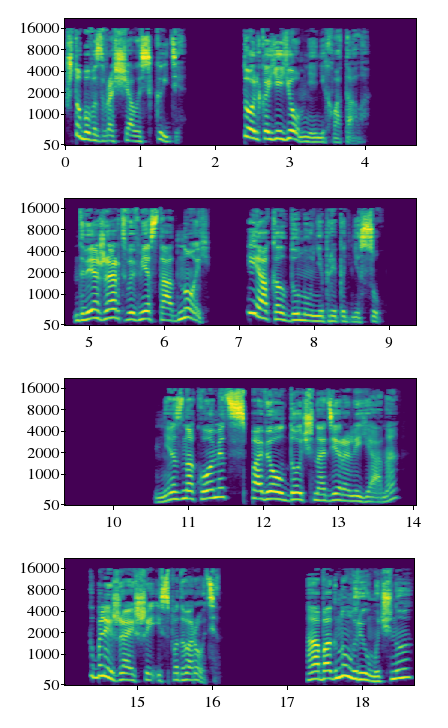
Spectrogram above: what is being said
чтобы возвращалась к Иде. Только ее мне не хватало. Две жертвы вместо одной я колдуну не преподнесу. Незнакомец повел дочь Надера Лияна к ближайшей из подворотен. Обогнул рюмочную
